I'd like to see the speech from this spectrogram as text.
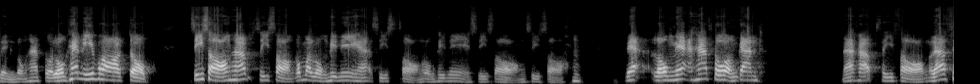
หนึ่งลงห้าตัวลงแค่นี้พอจบ c สองครับ c สองก็มาลงที่นี่ฮะ c สองลงที่นี่ c สอง c สอง เนี่ยลงเนี้ยห้าตัวเหมือนกันนะครับ c สองแล้ว c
